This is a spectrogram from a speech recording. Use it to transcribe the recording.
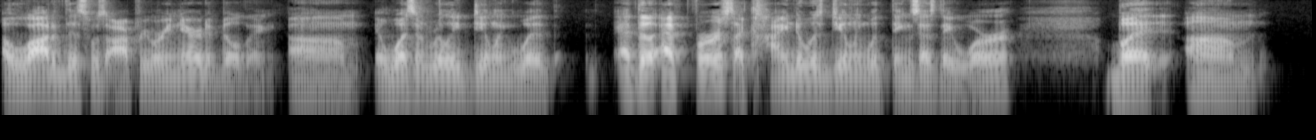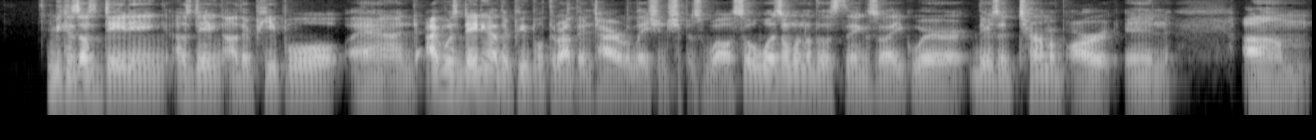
a lot of this was a priori narrative building. Um, it wasn't really dealing with at the at first I kind of was dealing with things as they were, but um, because I was dating I was dating other people and I was dating other people throughout the entire relationship as well. So it wasn't one of those things like where there's a term of art in um,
